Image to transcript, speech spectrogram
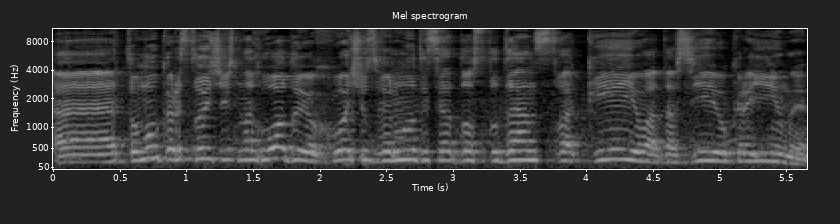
Е, тому, користуючись нагодою, хочу звернутися до студентства Києва та всієї України.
